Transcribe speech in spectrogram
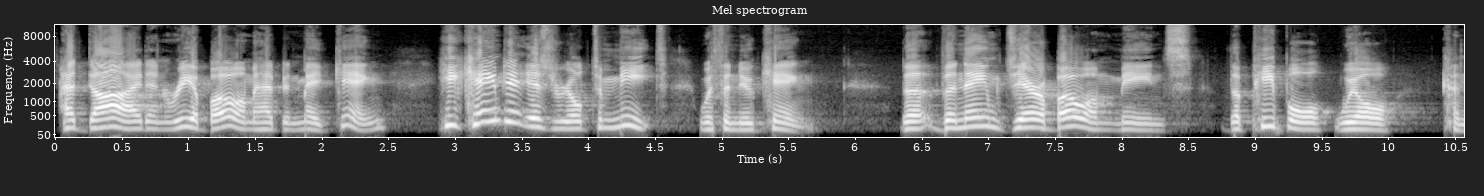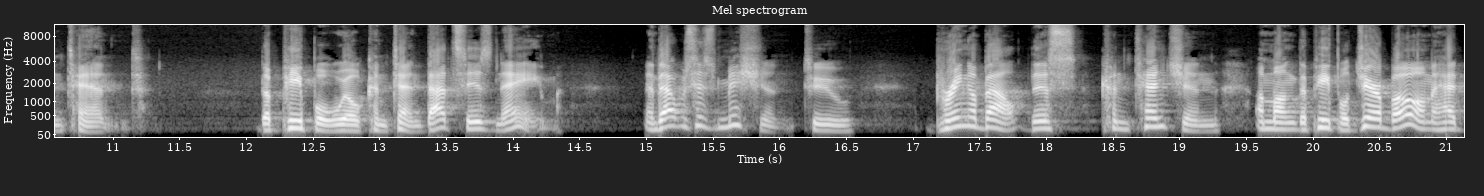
had died and Rehoboam had been made king, he came to Israel to meet with the new king. The, the name Jeroboam means the people will contend. The people will contend. That's his name. And that was his mission to bring about this contention among the people. Jeroboam had,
